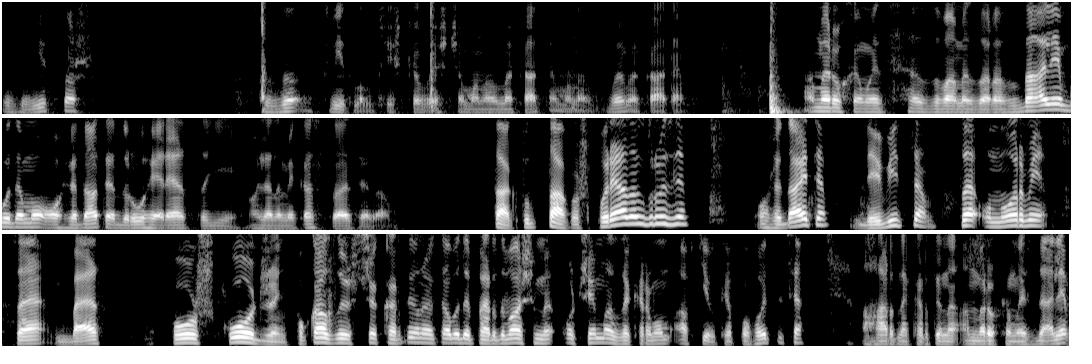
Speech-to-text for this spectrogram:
Звісно ж, з світлом. Трішки вище можна вмикати, можна вимикати. А ми рухаємось з вами зараз далі. Будемо оглядати другий ряд сидінь. Оглянемо, яка ситуація там. Так, тут також порядок, друзі. Оглядайте, дивіться, все у нормі, все без пошкоджень. Показую ще картину, яка буде перед вашими очима за кермом автівки. Погодьтеся, гарна картина. А ми рухаємось далі.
